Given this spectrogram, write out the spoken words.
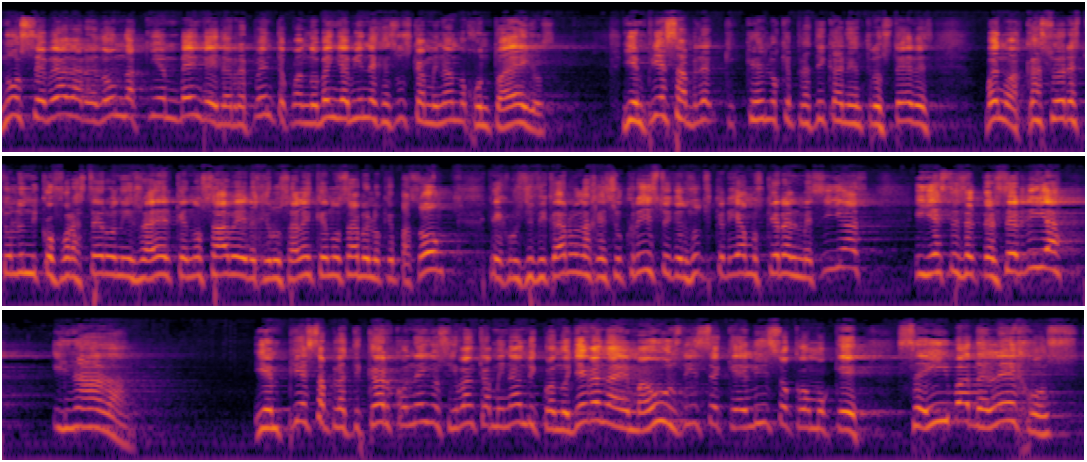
No se ve a la redonda quién venga y de repente cuando venga viene Jesús caminando junto a ellos. Y empieza a ver qué es lo que platican entre ustedes. Bueno, ¿acaso eres tú el único forastero en Israel que no sabe, de Jerusalén, que no sabe lo que pasó? Que crucificaron a Jesucristo y que nosotros creíamos que era el Mesías y este es el tercer día y nada. Y empieza a platicar con ellos y van caminando y cuando llegan a Emaús dice que él hizo como que se iba de lejos,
